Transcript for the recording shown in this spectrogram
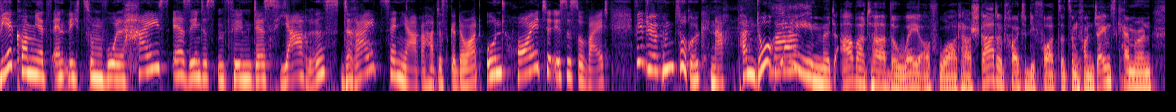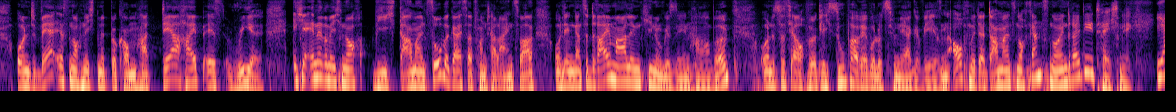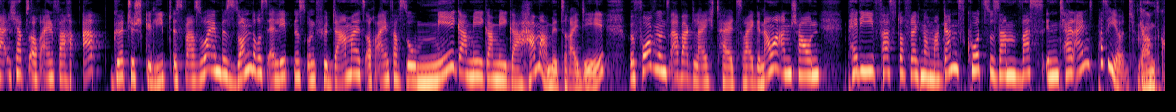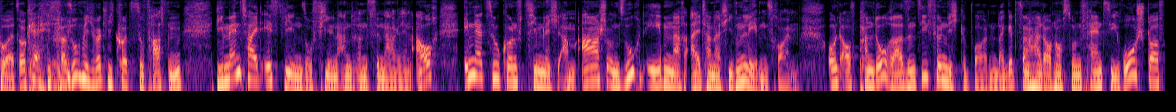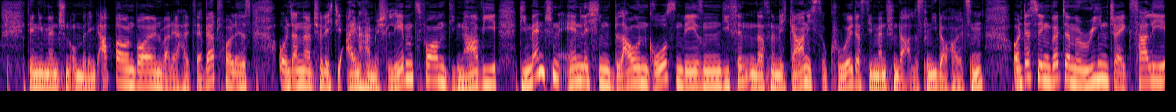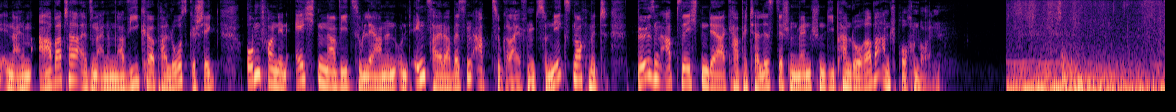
Wir kommen jetzt endlich zum wohl heiß ersehntesten Film des Jahres. 13 Jahre hat es gedauert und heute ist es soweit. Wir dürfen zurück nach Pandora. Yay! Mit Avatar The Way of Water startet heute die Fortsetzung von James Cameron und wer es noch nicht mitbekommen hat, der Hype ist real. Ich erinnere mich noch, wie ich damals so begeistert von Teil 1 war und den ganze drei Male im Kino gesehen habe und es ist ja auch wirklich super revolutionär gewesen, auch mit der damals noch ganz neuen 3D-Technik. Ja, ich habe es auch einfach einfach ab abgöttisch geliebt. Es war so ein besonderes Erlebnis und für damals auch einfach so mega, mega, mega Hammer mit 3D. Bevor wir uns aber gleich Teil 2 genauer anschauen, Paddy, fass doch vielleicht noch mal ganz kurz zusammen, was in Teil 1 passiert. Ganz kurz, okay, ich versuche mich wirklich kurz zu fassen. Die Menschheit ist wie in so vielen anderen Szenarien auch in der Zukunft ziemlich am Arsch und sucht eben nach alternativen Lebensräumen. Und auf Pandora sind sie fündig geworden. Da gibt's dann halt auch noch so einen fancy Rohstoff, den die Menschen unbedingt abbauen wollen, weil er halt sehr wertvoll ist. Und dann natürlich die einheimische Lebensform, die Navi. Die menschenähnlichen blauen großen Wesen, die finden das nämlich gar nicht so cool, dass die Menschen da alles niederholzen. Und deswegen wird der Marine Jake Sully in einem Avatar, also in einem Navi-Körper losgeschickt, um von den echten Navi zu lernen und Insiderwissen abzugreifen. Zunächst noch mit bösen Absichten der kapitalistischen Menschen, die Pandora beanspruchen wollen.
